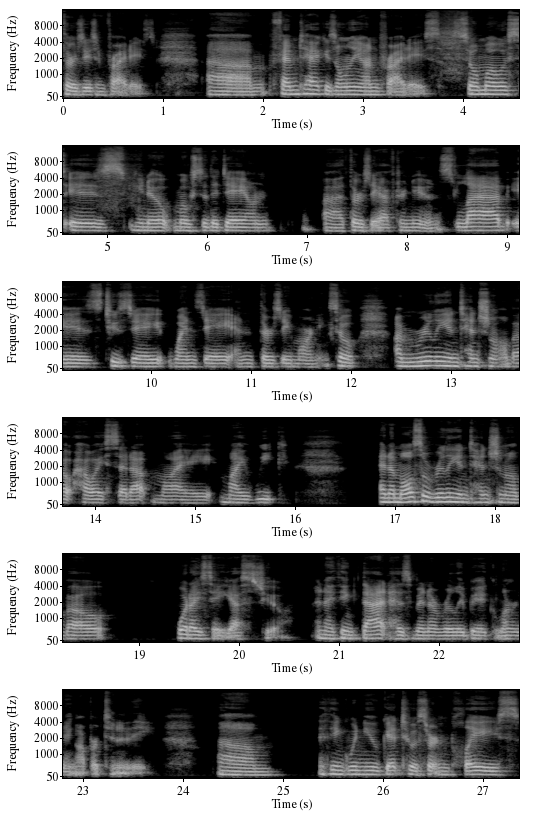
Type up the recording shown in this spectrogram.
Thursdays and Fridays. Um, Femtech is only on Fridays. Somos is, you know, most of the day on uh, Thursday afternoons. Lab is Tuesday, Wednesday, and Thursday morning. So I'm really intentional about how I set up my my week, and I'm also really intentional about what I say yes to. And I think that has been a really big learning opportunity. Um, I think when you get to a certain place,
